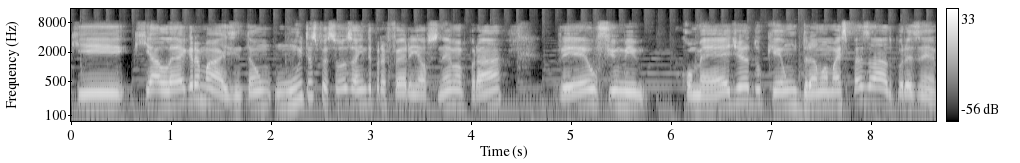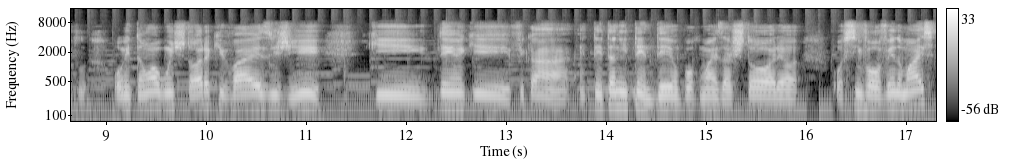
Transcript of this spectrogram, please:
que, que alegra mais. Então, muitas pessoas ainda preferem ir ao cinema para ver o filme comédia do que um drama mais pesado, por exemplo. Ou então alguma história que vai exigir que tenha que ficar tentando entender um pouco mais a história ou se envolvendo mais.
